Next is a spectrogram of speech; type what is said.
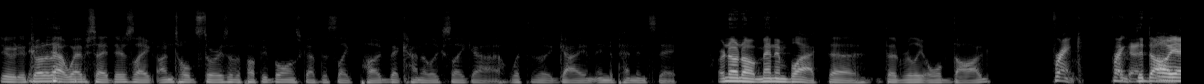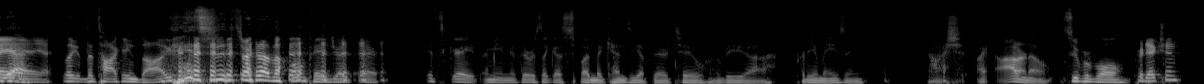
dude, go to that website. There's like untold stories of the Puppy Bowl, and it's got this like pug that kind of looks like uh, what's the guy in Independence Day? Or no, no, Men in Black, the the really old dog, Frank. Frank okay. the dog. Oh yeah, yeah, yeah. yeah. like the talking dog. it's, it's right on the homepage right there. It's great. I mean, if there was like a Spud MacKenzie up there too, it would be uh, pretty amazing. Gosh, I, I don't know. Super Bowl Prediction?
